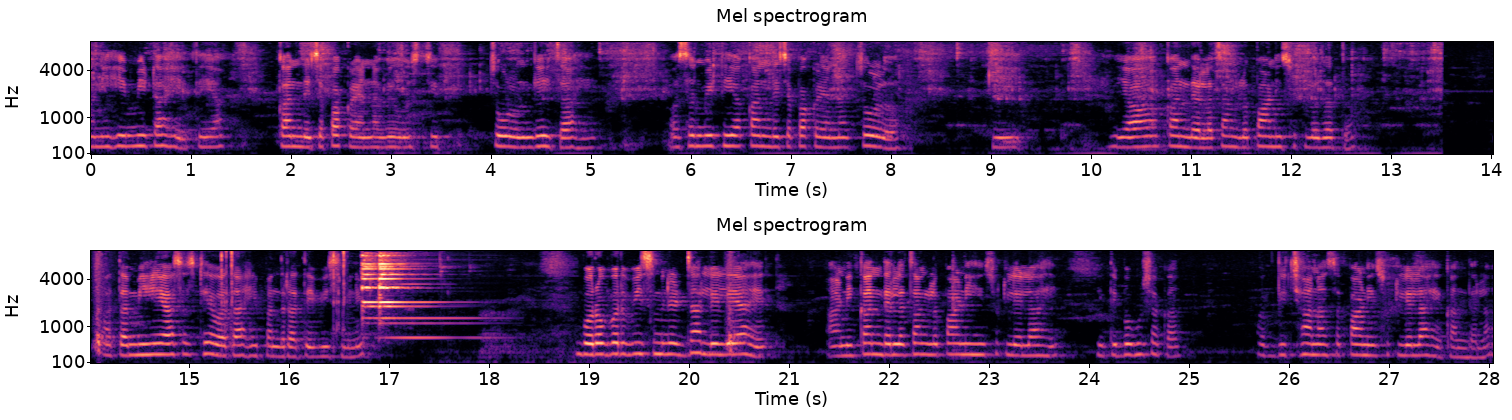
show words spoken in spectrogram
आणि हे मीठ आहे ते या कांद्याच्या पाकळ्यांना व्यवस्थित चोळून घ्यायचं आहे. असं मीठ या कांद्याच्या पाकळ्यांना चोळलं की या कांद्याला चांगलं पाणी सुटलं जातं. आता मी हे असंच ठेवत आहे पंधरा ते वीस मिनिट. बरोबर वीस मिनिट झालेले आहेत आणि कांद्याला चांगलं पाणीही सुटलेलं आहे. इथे बघू शकाल. अगदी छान असं पाणी सुटलेलं आहे कांद्याला.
